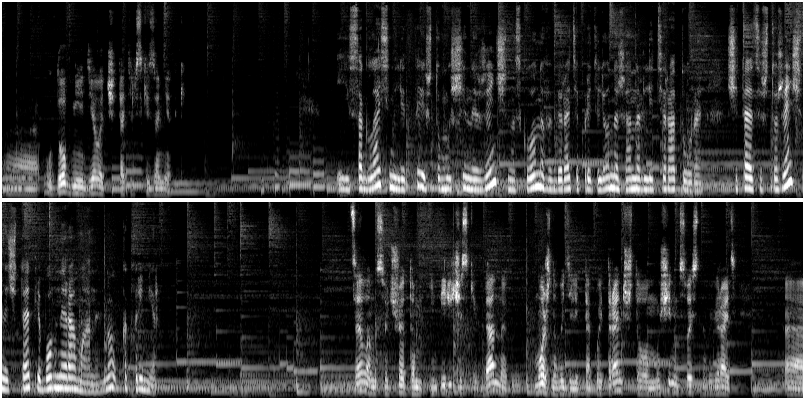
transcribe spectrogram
а, удобнее делать читательские заметки. И согласен ли ты, что мужчины и женщины склонны выбирать определенный жанр литературы? Считается, что женщины читают любовные романы. Ну, как пример. В целом, с учетом эмпирических данных, можно выделить такой тренд, что мужчинам свойственно выбирать э,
